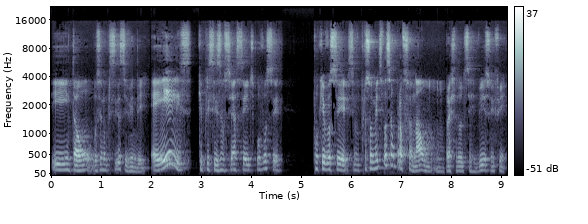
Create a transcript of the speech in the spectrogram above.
e então você não precisa se vender. É eles que precisam ser aceitos por você. Porque você, principalmente se você é um profissional, um prestador de serviço, enfim,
